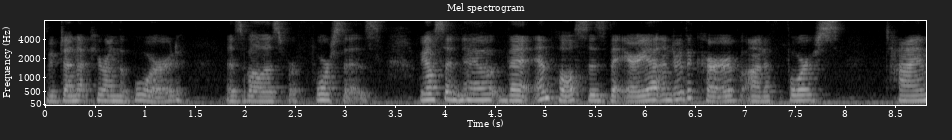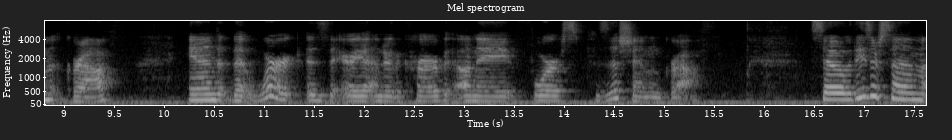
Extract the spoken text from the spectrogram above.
we've done up here on the board, as well as for forces. We also know that impulse is the area under the curve on a force time graph, and that work is the area under the curve on a force position graph. So these are some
